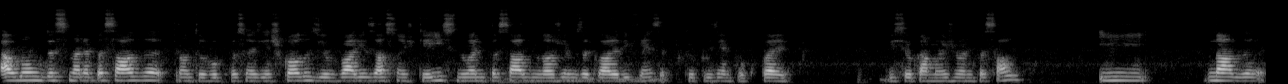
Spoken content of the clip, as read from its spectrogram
ao longo da semana passada, pronto, houve ocupações em escolas e houve várias ações que é isso. No ano passado nós vimos a clara diferença, porque eu, por exemplo, ocupei Viseu Camões no ano passado e nada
